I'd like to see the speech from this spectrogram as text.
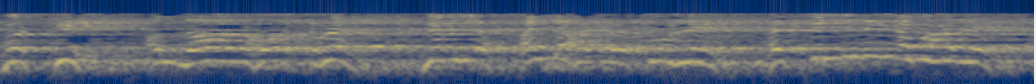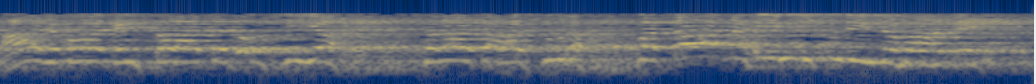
مشکل اللہ اکبر۔ نبی اللہ کے رسول نے کتنی نمازیں، آج ہم آ گئی سلاد روسیا سلاد آسورا پتا نہیں کتنی نمازیں۔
